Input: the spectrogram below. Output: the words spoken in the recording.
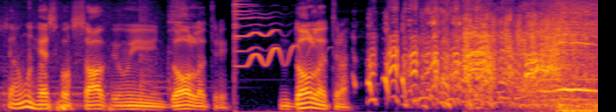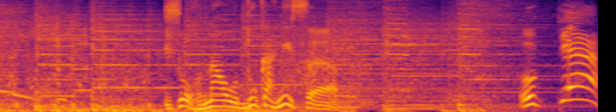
Você é um responsável, um idólatre. Idólatra. Jornal do Carniça. O quê?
